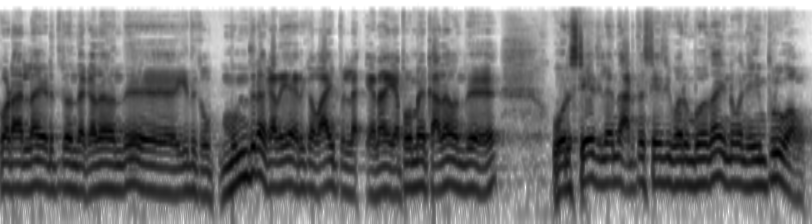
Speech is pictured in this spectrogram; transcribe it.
கொடாலாம் எடுத்துகிட்டு வந்த கதை வந்து இதுக்கு முந்தின கதையாக இருக்க வாய்ப்பில்லை. ஏன்னா எப்போவுமே கதை வந்து ஒரு ஸ்டேஜ்லேருந்து அடுத்த ஸ்டேஜுக்கு வரும்போது தான் இன்னும் கொஞ்சம் இம்ப்ரூவ் ஆகும்.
